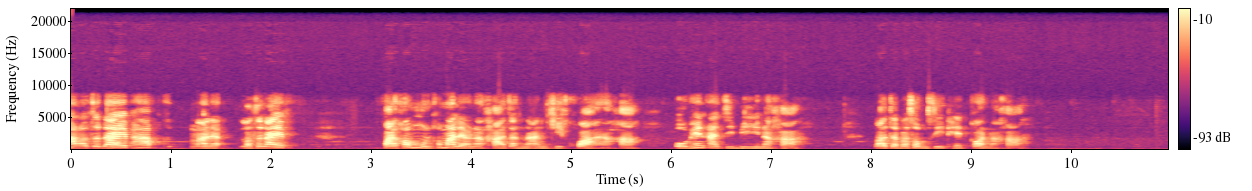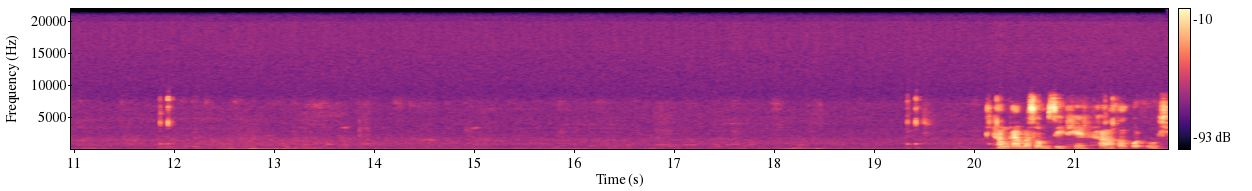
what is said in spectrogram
ค่ะ เราจะได้ภาพมาเราจะได้ไฟล์ข้อมูลเข้ามาแล้วนะคะ จากนั้นคลิกขวานะคะ Open RGB นะคะ เราจะผสมสีเทสก่อนนะคะ ทำการผสมสีเทสค่ะ แล้วก็กดโอเค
